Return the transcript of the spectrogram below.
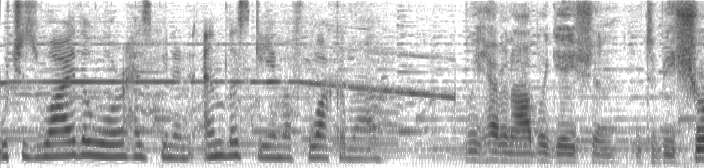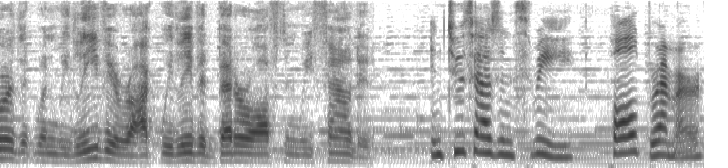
which is why the war has been an endless game of whack a mole. We have an obligation to be sure that when we leave Iraq, we leave it better off than we found it. In 2003, Paul Bremer,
